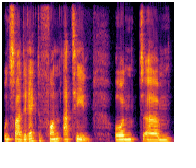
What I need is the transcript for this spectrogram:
und zwar direkt von Athen. Und ähm,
